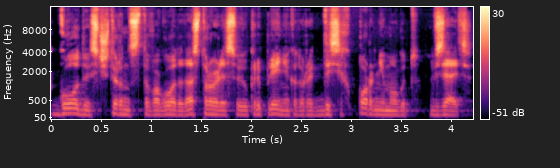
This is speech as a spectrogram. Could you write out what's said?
годы, с 2014 года, да, строили свои укрепления, которые до сих пор не могут взять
